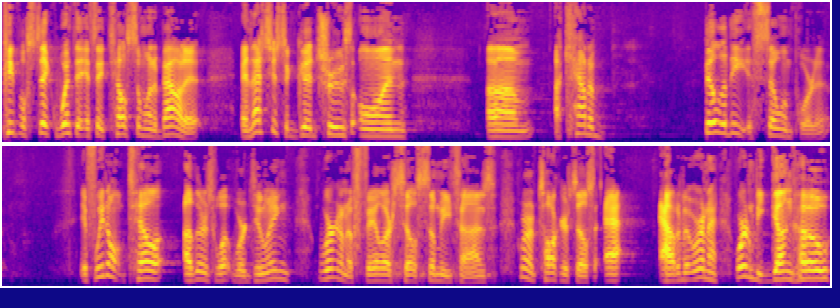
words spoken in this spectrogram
people stick with it if they tell someone about it. And that's just a good truth on um, accountability is so important. If we don't tell others what we're doing, we're going to fail ourselves so many times. We're going to talk ourselves at, out of it. We're going to we're going to be gung ho,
